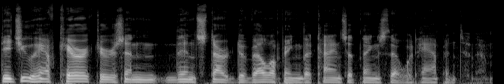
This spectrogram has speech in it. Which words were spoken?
did you have characters and then start developing the kinds of things that would happen to them?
